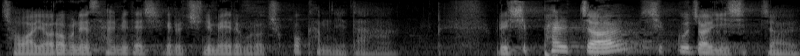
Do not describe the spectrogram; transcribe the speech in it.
저와 여러분의 삶이 되시기를 주님의 이름으로 축복합니다. 우리 18절, 19절, 20절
